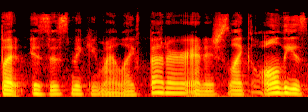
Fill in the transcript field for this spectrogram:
but is this making my life better? And it's like all these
